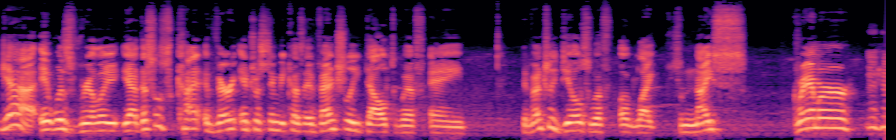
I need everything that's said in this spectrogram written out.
yeah, it was really yeah, this was kind of very interesting because it eventually dealt with a it eventually deals with uh, like some nice grammar Mm-hmm.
